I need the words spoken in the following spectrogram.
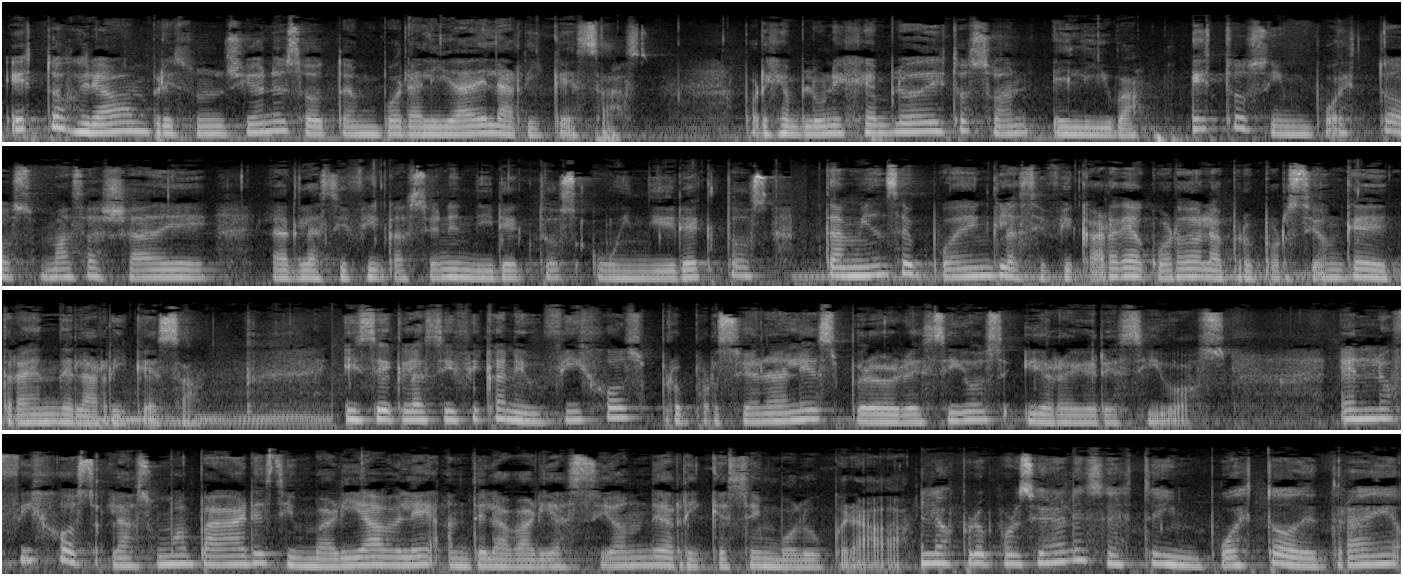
Estos graban presunciones o temporalidad de las riquezas. Por ejemplo, un ejemplo de esto son el IVA. Estos impuestos, más allá de la clasificación en directos o indirectos, también se pueden clasificar de acuerdo a la proporción que detraen de la riqueza. Y se clasifican en fijos, proporcionales, progresivos y regresivos. En los fijos, la suma a pagar es invariable ante la variación de riqueza involucrada. En los proporcionales, este impuesto detrae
